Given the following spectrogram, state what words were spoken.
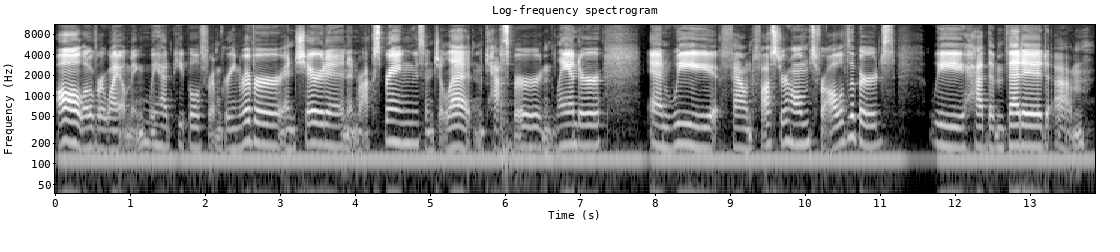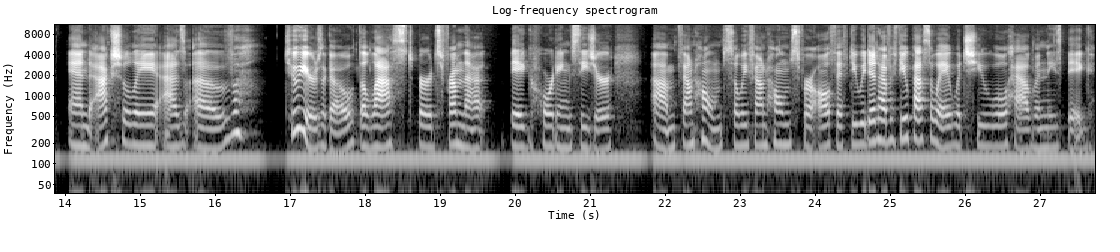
all over Wyoming. We had people from Green River and Sheridan and Rock Springs and Gillette and Casper and Lander. And we found foster homes for all of the birds. We had them vetted. Um, and actually, as of two years ago, the last birds from that big hoarding seizure um, found homes. So we found homes for all 50. We did have a few pass away, which you will have in these big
